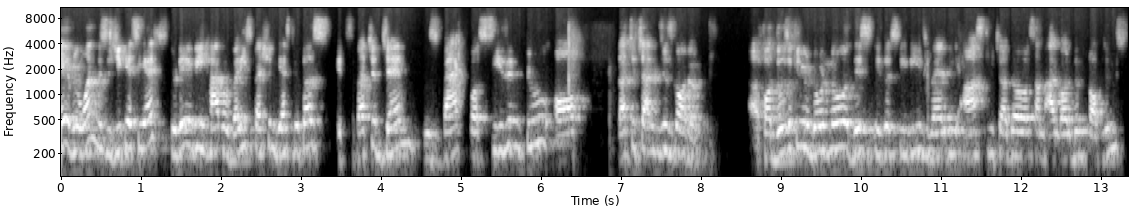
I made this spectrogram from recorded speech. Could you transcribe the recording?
Hey everyone, this is GKCS. Today we have a very special guest with us. It's Rachit Jain, who's back for season two of Rachit Challenges Gaurav. Uh, for those of you who don't know, this is a series where we ask each other some algorithm problems.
